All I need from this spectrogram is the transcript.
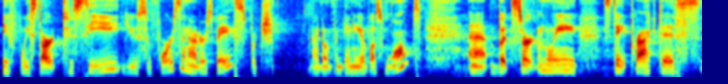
if we start to see use of force in outer space, which I don't think any of us want. Uh, but certainly, state practice,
